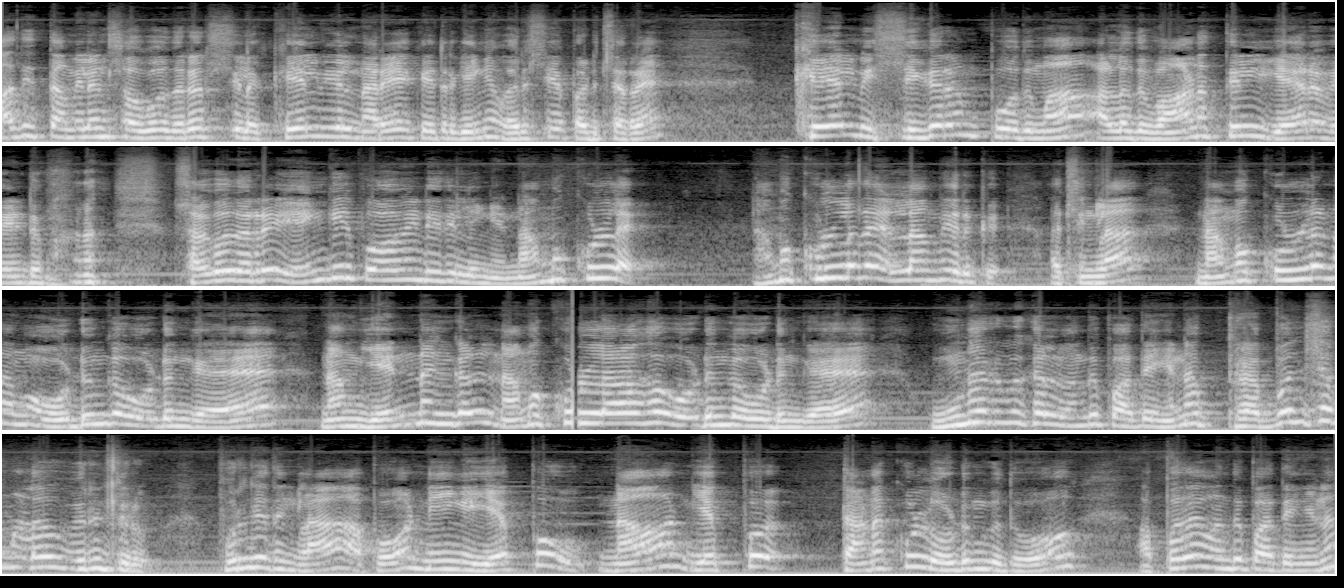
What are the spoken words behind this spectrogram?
ஆதித்தமிழன் சகோதரர் சில கேள்விகள் நிறைய கேட்டிருக்கீங்க வரிசையை படிச்சிடுறேன். கேள்வி சிகரம் போதுமா அல்லது வானத்தில் ஏற வேண்டுமா? சகோதரர் எங்கேயும் போக வேண்டியது இல்லைங்க. நமக்குள்ள நமக்குள்ளதான் எல்லாமே இருக்கு. ஆச்சுங்களா? நமக்குள்ள நம்ம ஒடுங்க ஒடுங்க நம் எண்ணங்கள் நமக்குள்ளாக ஒடுங்க ஒடுங்க உணர்வுகள் வந்து பார்த்தீங்கன்னா பிரபஞ்சம் அளவு விரிஞ்சிடும் புரிஞ்சுதுங்களா? அப்போ நீங்க எப்போ நான் எப்போ தனக்குள் ஒடுங்குதோ அப்போதான் வந்து பார்த்தீங்கன்னா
